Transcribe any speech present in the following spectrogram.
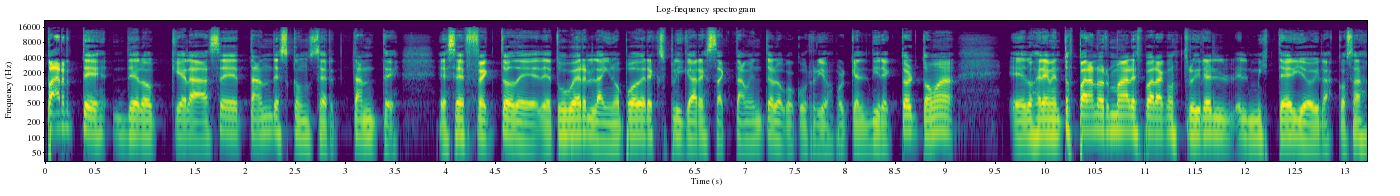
parte de lo que la hace tan desconcertante, ese efecto de, de tu verla y no poder explicar exactamente lo que ocurrió, porque el director toma eh, los elementos paranormales para construir el, misterio y las cosas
